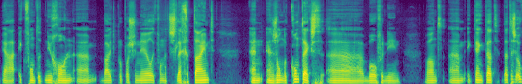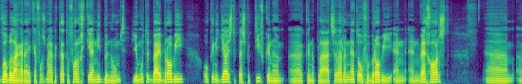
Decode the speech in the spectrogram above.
Ja, ik vond het nu gewoon ehm buitenproportioneel. Ik vond het slecht getimed. En, en zonder context eh, bovendien. Want ehm, ik denk dat dat is ook wel belangrijk. En volgens mij heb ik dat de vorige keer niet benoemd. Je moet het bij Brobby ook in het juiste perspectief kunnen, eh, kunnen plaatsen. We hadden net over Brobby en, en Weghorst. Ehm eh,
